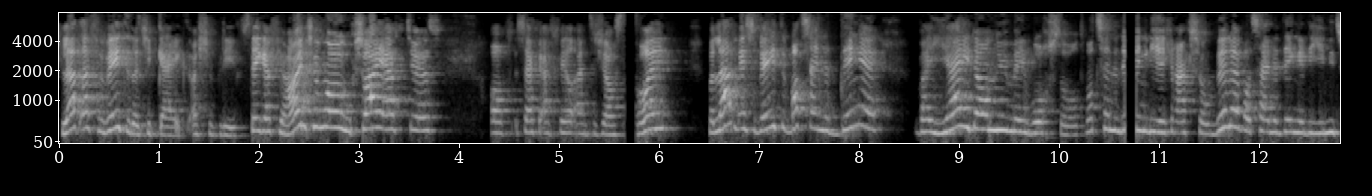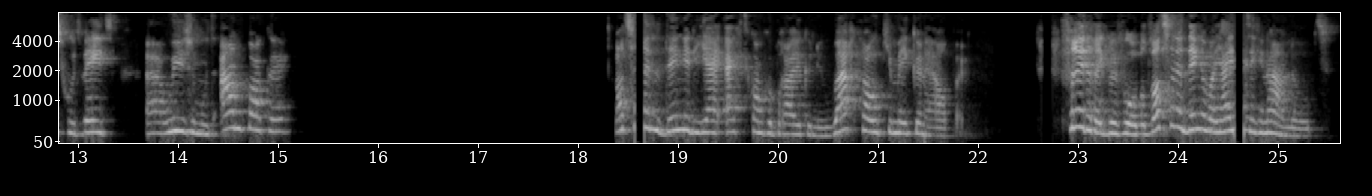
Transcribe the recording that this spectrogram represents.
Laat even weten dat je kijkt, alsjeblieft. Steek even je handje omhoog, zwaai eventjes. Of zeg even heel enthousiast hoi. Maar laat eens weten, wat zijn de dingen waar jij dan nu mee worstelt? Wat zijn de dingen die je graag zou willen? Wat zijn de dingen die je niet zo goed weet uh, hoe je ze moet aanpakken? Wat zijn de dingen die jij echt kan gebruiken nu? Waar zou ik je mee kunnen helpen? Frederik bijvoorbeeld, wat zijn de dingen waar jij tegenaan loopt?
